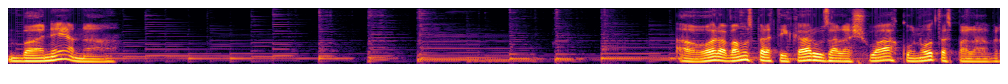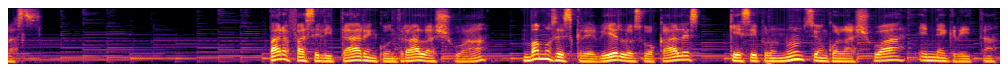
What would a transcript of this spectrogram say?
banana. Ahora vamos a practicar usar la schwa con otras palabras. Para facilitar encontrar la schwa, vamos a escribir los vocales que se pronuncian con la schwa en negrita.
